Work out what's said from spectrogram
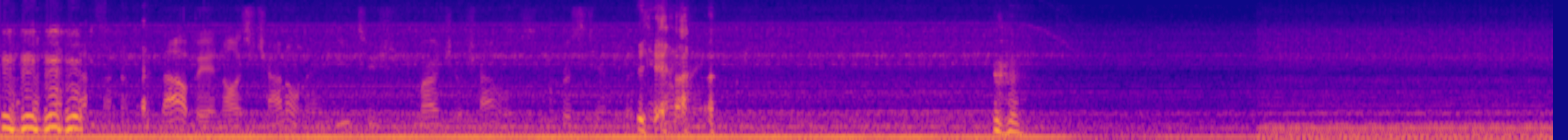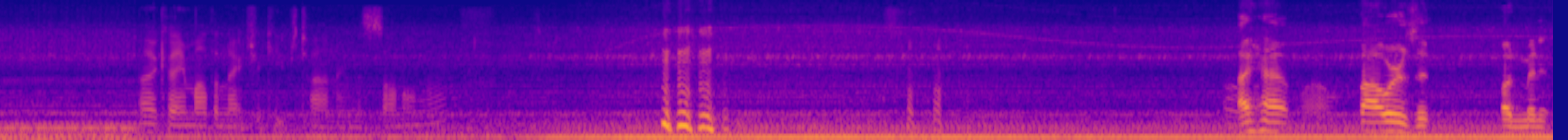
That would be a nice channel name. You two should merge your channels, Christian. Yeah. Okay, Mother Nature keeps turning the sun on and off. Oh, I have- Well, Hours at one minute.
